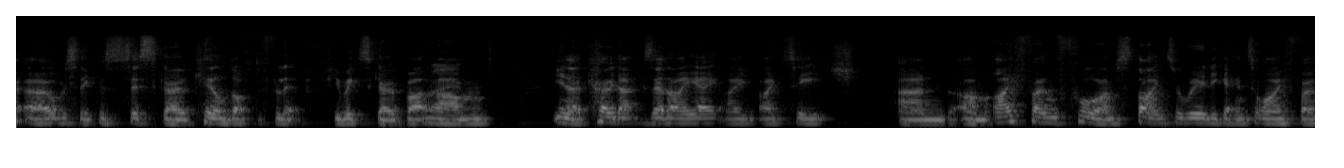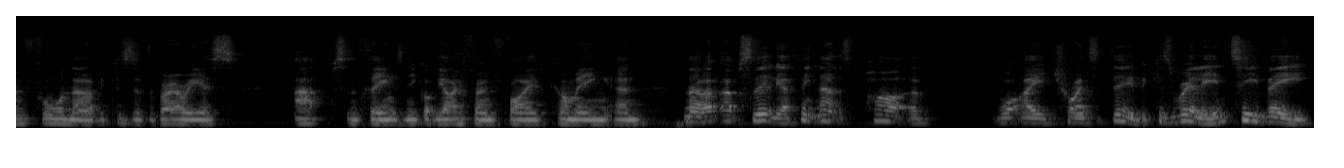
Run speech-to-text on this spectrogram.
uh, obviously, because Cisco killed off the flip a few weeks ago, but Right. um, you know, Kodak ZI8 I, I teach, and um, iPhone 4. I'm starting to really get into iPhone 4 now because of the various apps and things, and you've got the iPhone 5 coming. And no, absolutely, I think that's part of what I try to do because really in TV,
